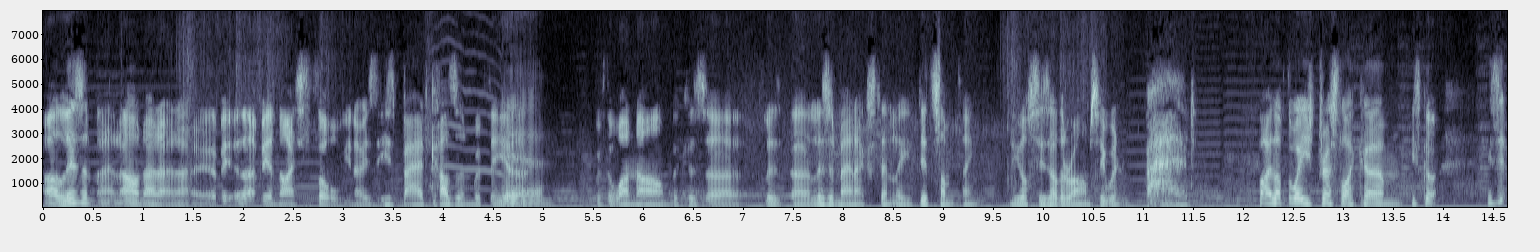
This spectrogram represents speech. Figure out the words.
Oh, Lizard Man! Oh no no no! It'd be, that'd be a nice thought. You know, his, his bad cousin with the uh, with the one arm because uh, Liz, uh, Lizard Man accidentally did something. He lost his other arm, so he went bad. But I love the way he's dressed like um he's got is it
